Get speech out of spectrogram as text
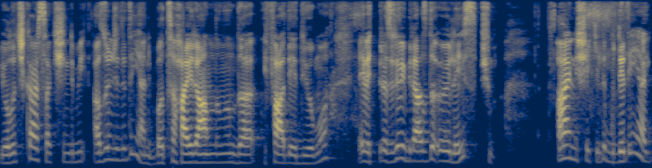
yola çıkarsak şimdi bir az önce dedin yani Batı hayranlığını da ifade ediyor mu? Evet biraz öyle biraz da öyleyiz. Şimdi aynı şekilde bu dedin ya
